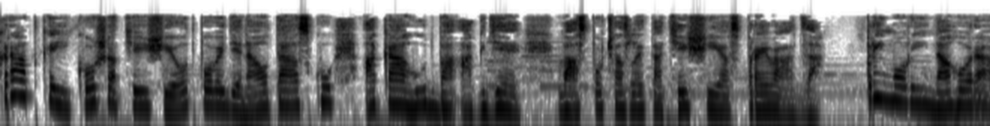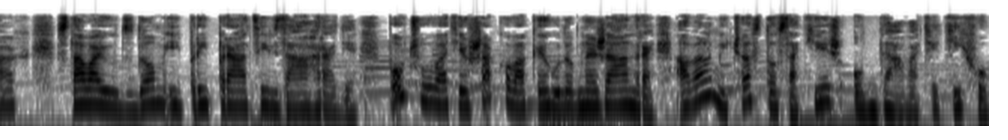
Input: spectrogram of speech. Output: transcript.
Krátke i košatejšie odpovede na otázku, aká hudba a kde vás počas leta teší a sprevádza pri mori, na horách, stavajúc dom i pri práci v záhrade. Počúvate všakovaké hudobné žánre a veľmi často sa tiež oddávate tichu.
